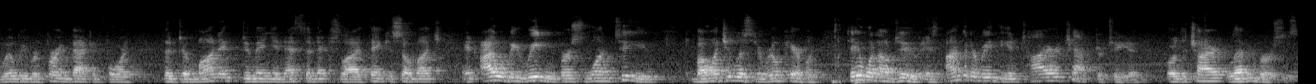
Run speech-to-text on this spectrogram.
We'll be referring back and forth. The demonic dominion, that's the next slide. Thank you so much. And I will be reading verse 1 to you but I want you to listen real carefully. Tell you what I'll do is I'm going to read the entire chapter to you, or the entire 11 verses,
